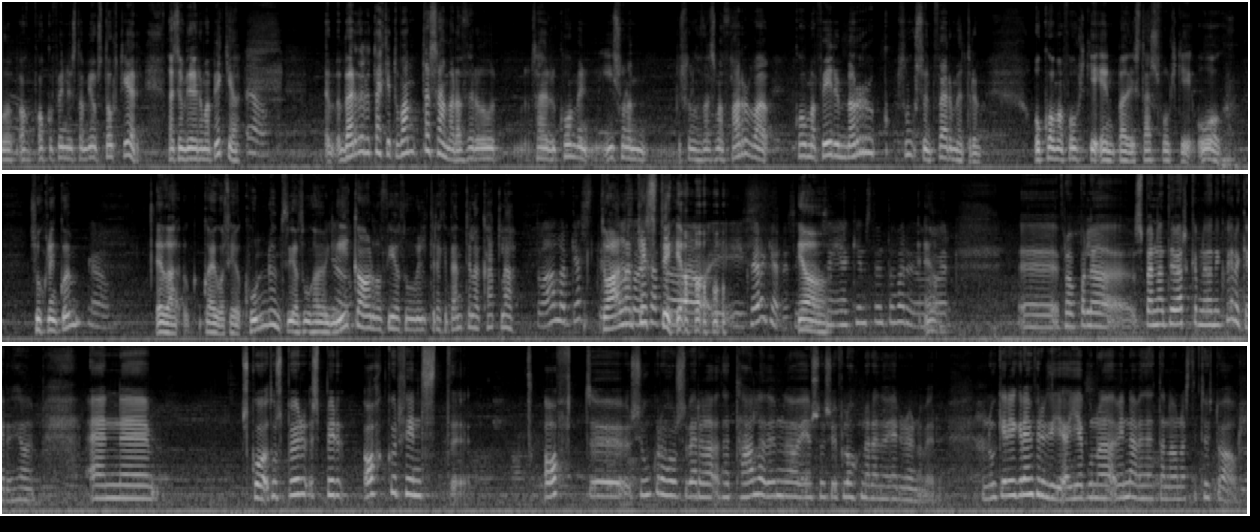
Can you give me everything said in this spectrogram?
okkur finnist það mjög stórt hér það sem við erum að byggja Já. verður þetta ekkert vandarsamara þegar það eru komin í svona, svona það sem að þarf að koma fyrir mörg þúsund fermetrum og koma fólki inn bæði starfsfólki og sjúklingum Já. eða hvað ég var að segja kunnum því að þú hafi líka orð og því að þú vildir ekkert endilega kalla dvalargesti dvalargesti, já. í, í hveragerði sem, sem ég kynst undan farið og það er uh, frábælega spennandi verkefni þannig hveragerði en uh, sko þú spyr, spyr okkur finnst oft uh, sjúkrahús vera það talað um það eins og þessu flóknar en þau er í raun og veru. Nú ger ég grein fyrir því að ég er búin að vinna við þetta nánast í 20 ár.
